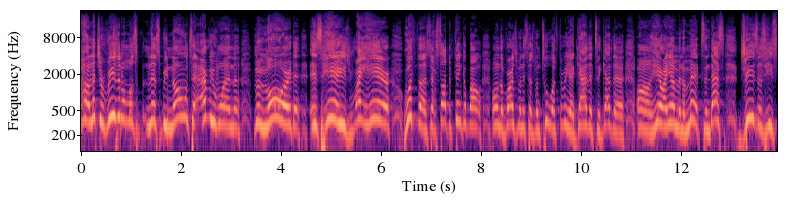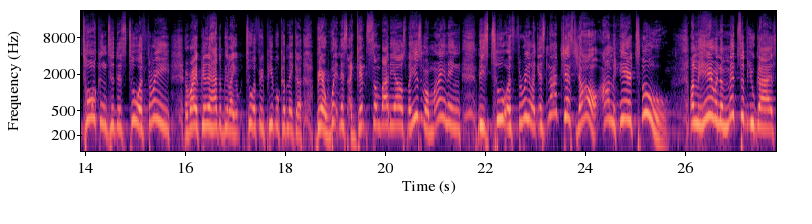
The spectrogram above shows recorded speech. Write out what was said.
Uh, let your reasonableness be known to everyone. The Lord is here. He's right here with us. I start to think about on the verse when it says, when two or three are gathered together, uh, here I am in the midst. And that's Jesus. He's talking to this two or three, right? Because it had to be like two or three people could make a bear witness against somebody else. But he's reminding these two or three, like, it's not just y'all, I'm here too. I'm here in the midst of you guys.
